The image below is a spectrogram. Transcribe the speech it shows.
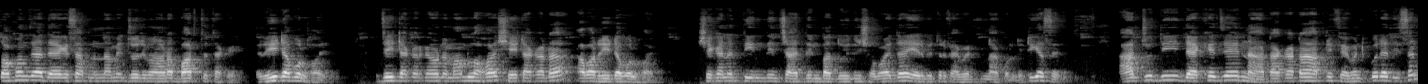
তখন যা দেখা গেছে আপনার নামে জরিমানাটা বাড়তে থাকে রিডাবল হয়। যেই টাকার কারণে মামলা হয়, সেই টাকাটা আবার রিডাবল হয়। সেখানে তিন দিন, চার দিন বা দুই দিন সময় দেয়, এর ভিতরে পেমেন্ট না করলে, ঠিক আছে? আর যদি দেখে যে না, টাকাটা আপনি পেমেন্ট করে দিয়েছেন,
